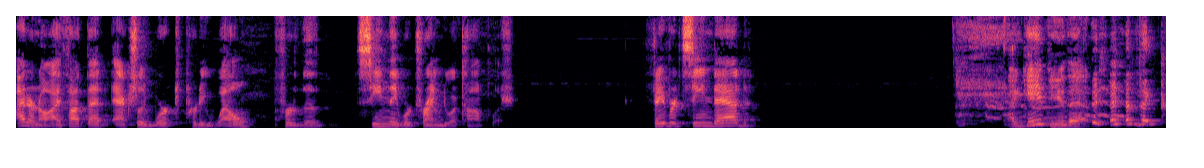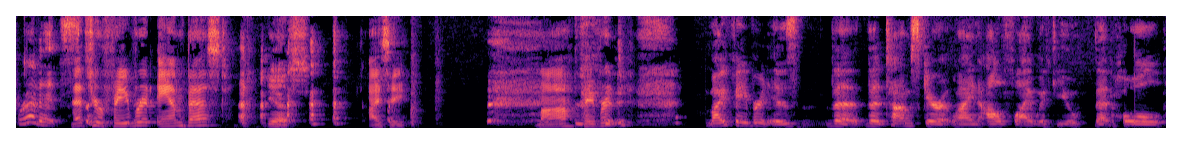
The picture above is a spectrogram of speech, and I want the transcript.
I don't know. I thought that actually worked pretty well for the scene they were trying to accomplish favorite scene dad I gave you that. the credits. That's your favorite and best? Yes. I see. Ma, favorite? My favorite is the the Tom Skerritt line, I'll fly with you. That whole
